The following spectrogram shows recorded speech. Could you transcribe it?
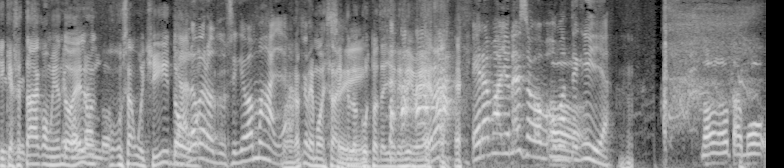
¿Y qué se estaba comiendo En él? ¿Un, un sandwichito? Claro, pero tú sí que vas más allá. Bueno, queremos saber Sí. los gustos de Jerry Rivera. ¿Era mayonesa o, mantequilla? No, no, estamos,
